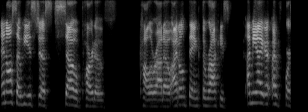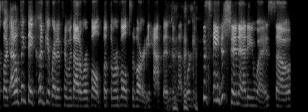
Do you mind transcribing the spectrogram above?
and also he is just so part of Colorado. I don't think the Rockies I mean, I of course, like I don't think they could get rid of him without a revolt, but the revolts have already happened in that organization anyway. So,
